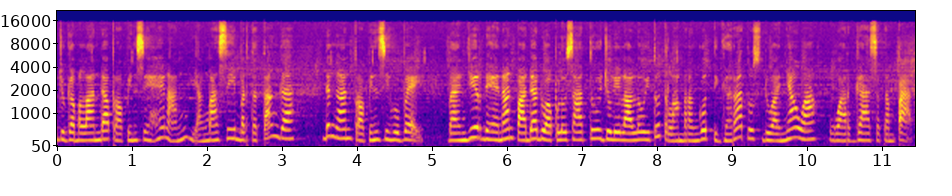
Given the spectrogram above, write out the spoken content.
juga melanda Provinsi Henan yang masih bertetangga dengan Provinsi Hubei. Banjir di Henan pada 21 Juli lalu itu telah merenggut 302 nyawa warga setempat.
